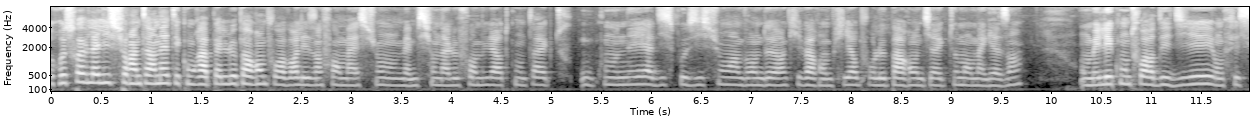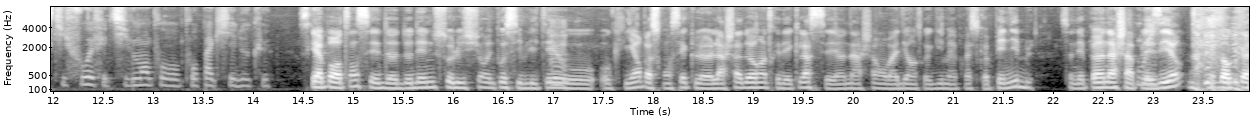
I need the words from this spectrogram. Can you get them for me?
reçoive la liste sur Internet et qu'on rappelle le parent pour avoir les informations, même si on a le formulaire de contact ou qu'on ait à disposition un vendeur qui va remplir pour le parent directement au magasin. On met les comptoirs dédiés, on fait ce qu'il faut, effectivement, pour, pour pas qu'il y ait de queue. Ce qui est important, c'est de donner une solution, une possibilité Mm. aux, aux clients parce qu'on sait que l'achat de rentrée des classes, c'est un achat, on va dire, entre guillemets, presque pénible. Ce n'est pas un achat Oui. plaisir. Donc, euh,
